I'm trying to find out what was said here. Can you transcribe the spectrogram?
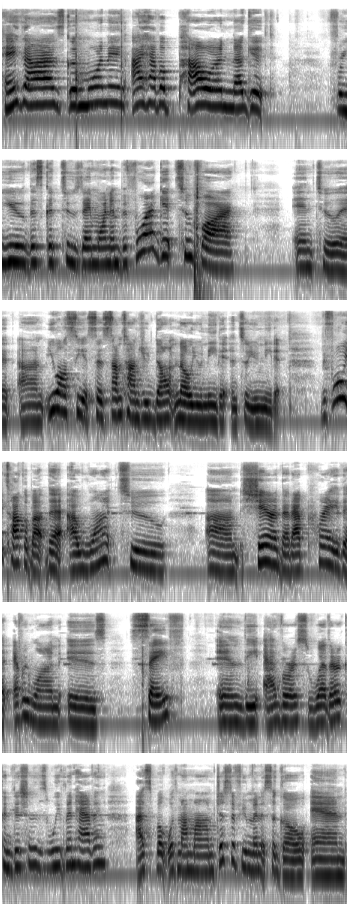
Hey guys, good morning. I have a power nugget for you this good Tuesday morning. Before I get too far into it, um, you all see it says sometimes you don't know you need it until you need it. Before we talk about that, I want to um, share that I pray that everyone is safe in the adverse weather conditions we've been having. I spoke with my mom just a few minutes ago and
